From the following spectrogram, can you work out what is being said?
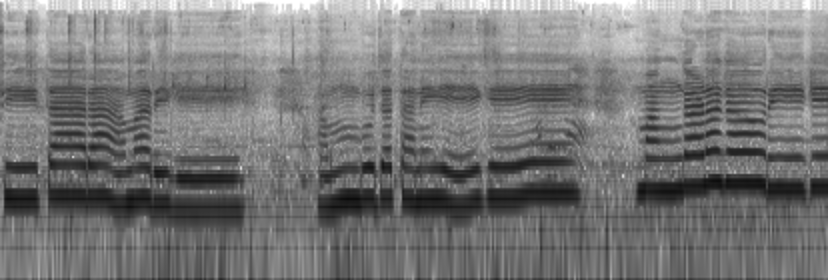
ಸೀತಾರಾಮರಿಗೆ ಅಂಬುಜ ತನೆಯೇಗೆ ಮಂಗಳ ಗೌರಿಗೆ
